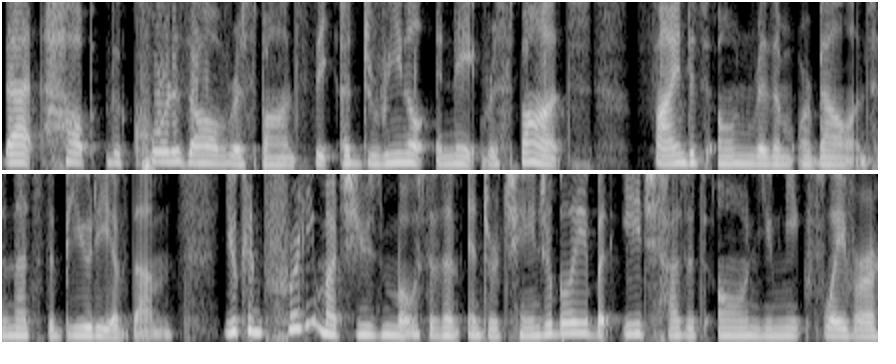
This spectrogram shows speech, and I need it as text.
that help the cortisol response, the adrenal innate response, find its own rhythm or balance. And that's the beauty of them. You can pretty much use most of them interchangeably, but each has its own unique flavor.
